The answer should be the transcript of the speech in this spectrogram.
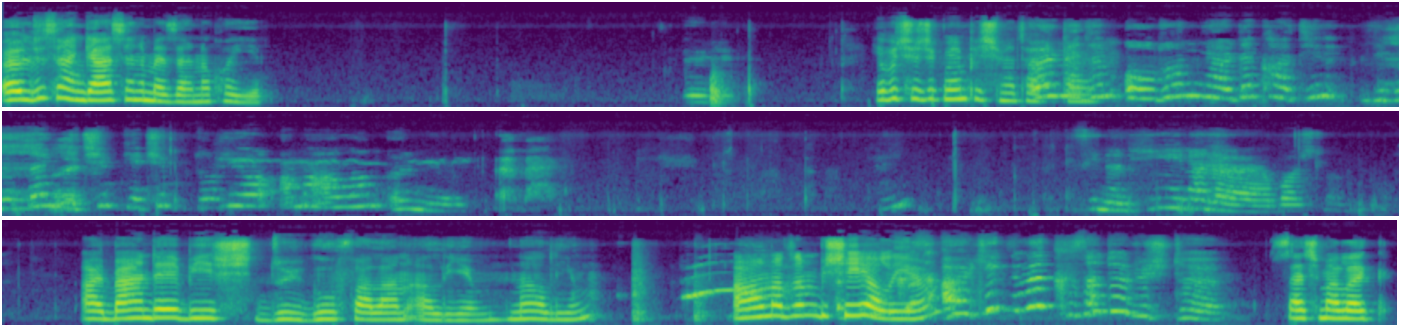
Öldüysen gel seni mezarına koyayım. Öyle. Ya bu çocuk benim peşime taktı. Ölmedim. Olduğum yerde katil dibimden geçip geçip duruyor ama Allah'ım ölmüyorum. Başla. Ay ben de bir duygu falan alayım. Ne alayım? Almadığım bir şey alayım. Erkek ve kıza dönüştü. Saçmalık.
